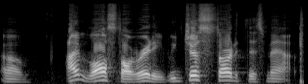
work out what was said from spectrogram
Um, I'm lost already. We just started this map.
